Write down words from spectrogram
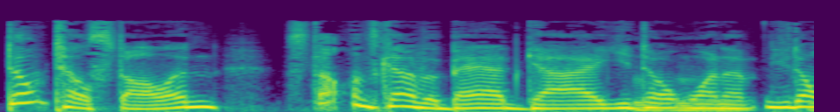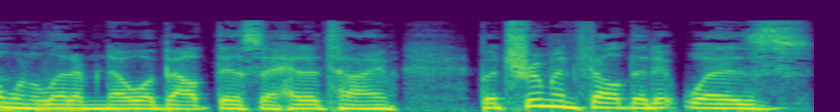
don't tell Stalin. Stalin's kind of a bad guy. You don't mm-hmm. want to, you don't want to let him know about this ahead of time. But Truman felt that it was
